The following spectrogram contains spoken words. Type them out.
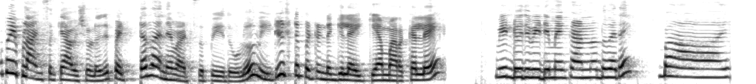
അപ്പോൾ ഈ പ്ലാന്റ്സ് ഒക്കെ ആവശ്യമുള്ളവർ പെട്ടെന്ന് തന്നെ വാട്സപ്പ് ചെയ്തോളൂ. വീഡിയോ ഇഷ്ടപ്പെട്ടിട്ടുണ്ടെങ്കിൽ ലൈക്ക് ചെയ്യാൻ മറക്കല്ലേ. വീണ്ടും ഒരു വീഡിയോ കാണുന്നത് വരെ. ബായ്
